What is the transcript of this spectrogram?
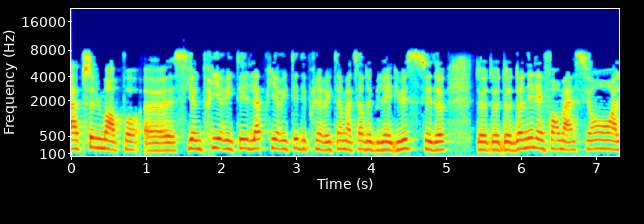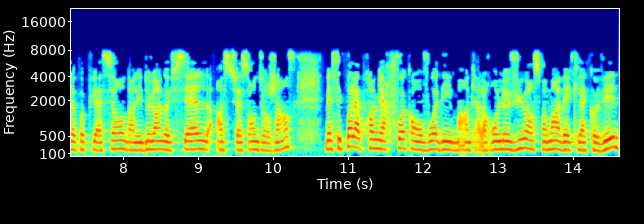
Absolument pas. Euh, S'il y a une priorité, la priorité des priorités en matière de bilinguisme, c'est de, de, de, de, donner l'information à la population dans les deux langues officielles en situation d'urgence. Mais c'est pas la première fois qu'on voit des manques. Alors, on l'a vu en ce moment avec la COVID.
